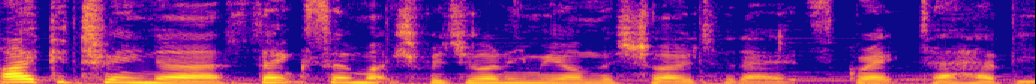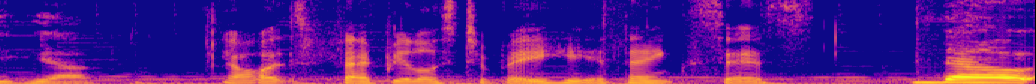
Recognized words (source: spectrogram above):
Hi, Katrina. Thanks so much for joining me on the show today. It's great to have you here. Oh, it's fabulous to be here. Thanks, Cec. Now,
